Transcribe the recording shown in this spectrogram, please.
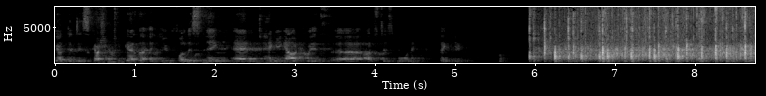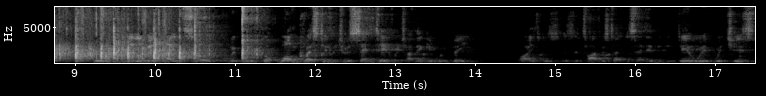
get the discussion together and you for listening and hanging out with uh, us this morning. Thank you. We're running a little bit late, so we've got one question which was sent in, which I think it would be wise as, as the time was taken to send in to deal with, which is,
